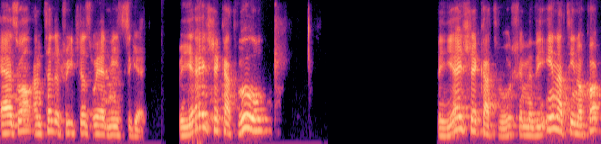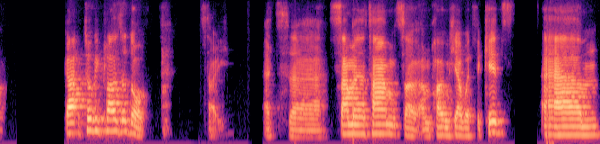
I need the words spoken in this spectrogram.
as well until it reaches where it needs to get. To be close the door. Sorry. It's uh, summertime, so I'm home here with the kids. Um,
